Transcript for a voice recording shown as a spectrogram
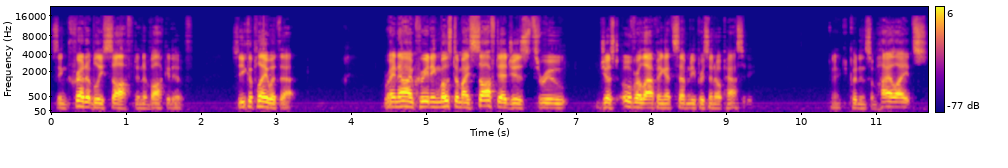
is incredibly soft and evocative. So you could play with that. Right now I'm creating most of my soft edges through just overlapping at 70% opacity. put in some highlights.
